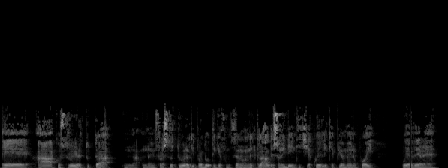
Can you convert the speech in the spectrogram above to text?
a costruire tutta una, una, infrastruttura di prodotti che funzionano nel cloud e sono identici a quelli che più o meno puoi, puoi, avere,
